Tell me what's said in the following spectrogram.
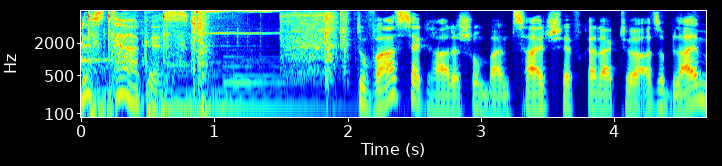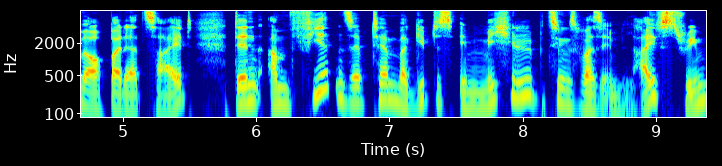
des Tages. Du warst ja gerade schon beim Zeitchefredakteur, also bleiben wir auch bei der Zeit. Denn am 4. September gibt es im Michel bzw. im Livestream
